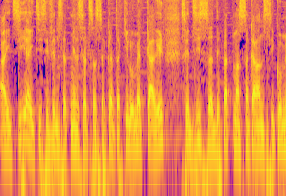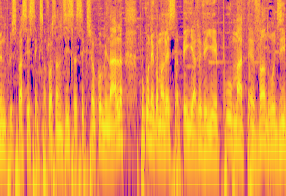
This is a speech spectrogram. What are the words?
Haïti. Haïti, c'est 27 750 km. C'est 10 départements, 146 communes, plus passé 570 sections communales. Pour qu'on ait comment reste ce pays à réveiller pour matin, vendredi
